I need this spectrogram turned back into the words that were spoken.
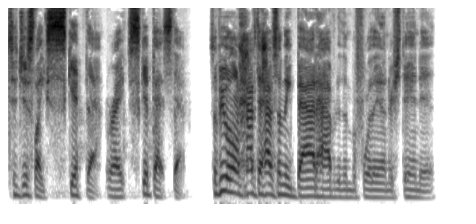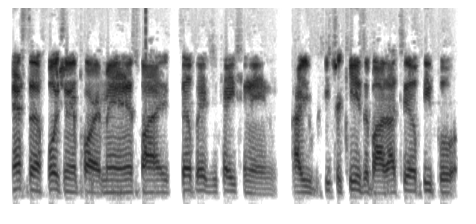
to just like skip that, right? Skip that step. So people don't have to have something bad happen to them before they understand it. That's the unfortunate part, man. That's why self education and how you teach your kids about it. I tell people,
